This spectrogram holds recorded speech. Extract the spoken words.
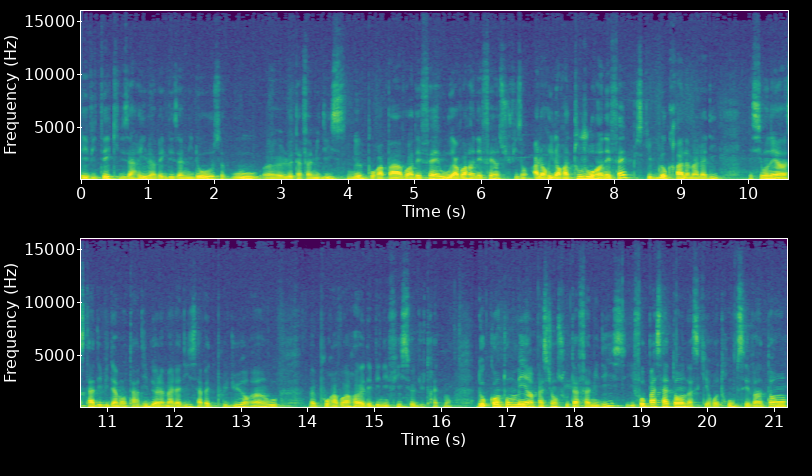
éviter qu'ils arrivent avec des amyloses où euh, le tafamidis ne pourra pas avoir d'effet ou avoir un effet insuffisant. Alors il aura toujours un effet puisqu'il bloquera la maladie, mais si on est à un stade évidemment tardif de la maladie, ça va être plus dur hein, pour avoir euh, des bénéfices du traitement. Donc quand on met un patient sous tafamidis, il ne faut pas s'attendre à ce qu'il retrouve ses 20 ans,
